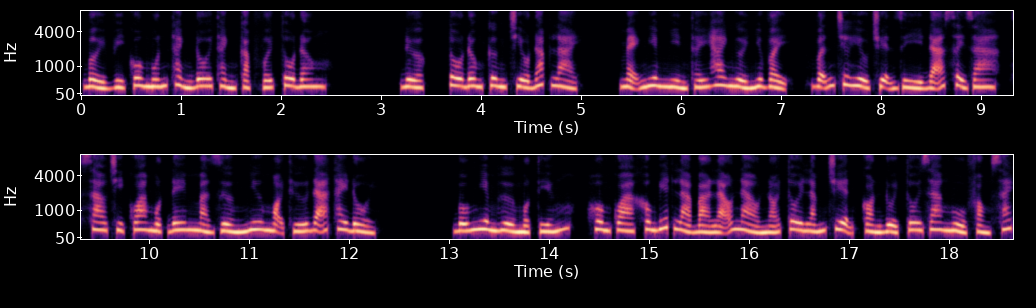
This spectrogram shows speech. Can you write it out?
bởi vì cô muốn thành đôi thành cặp với Tô Đông. Được, Tô Đông cưng chiều đáp lại. Mẹ nghiêm nhìn thấy hai người như vậy, vẫn chưa hiểu chuyện gì đã xảy ra, sao chỉ qua một đêm mà dường như mọi thứ đã thay đổi. Bố nghiêm hừ một tiếng, hôm qua không biết là bà lão nào nói tôi lắm chuyện còn đuổi tôi ra ngủ phòng sách.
